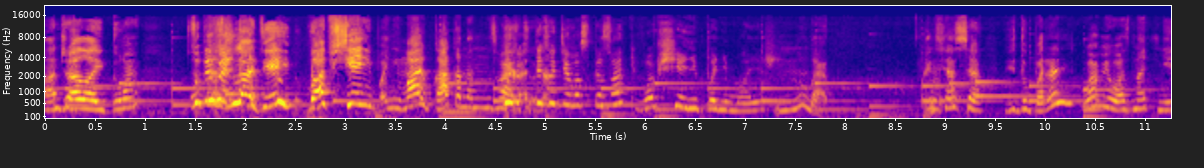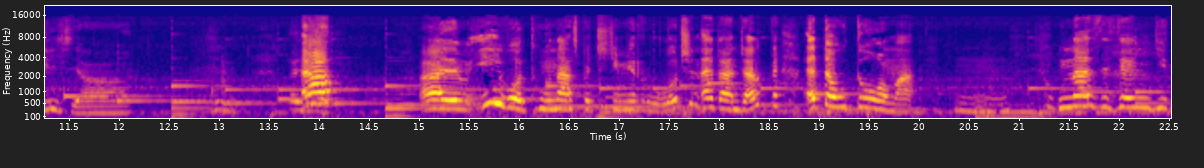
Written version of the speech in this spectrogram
Анжела и Том. Супер Вообще не понимаю, как она называется. Ты, ты хотела сказать, вообще не понимаешь. Ну да. Сейчас я введу пароль, вам его знать нельзя. А, а, и вот у нас почти мир улучшен. Это Анжелка, это у Тома. М, У нас деньги,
